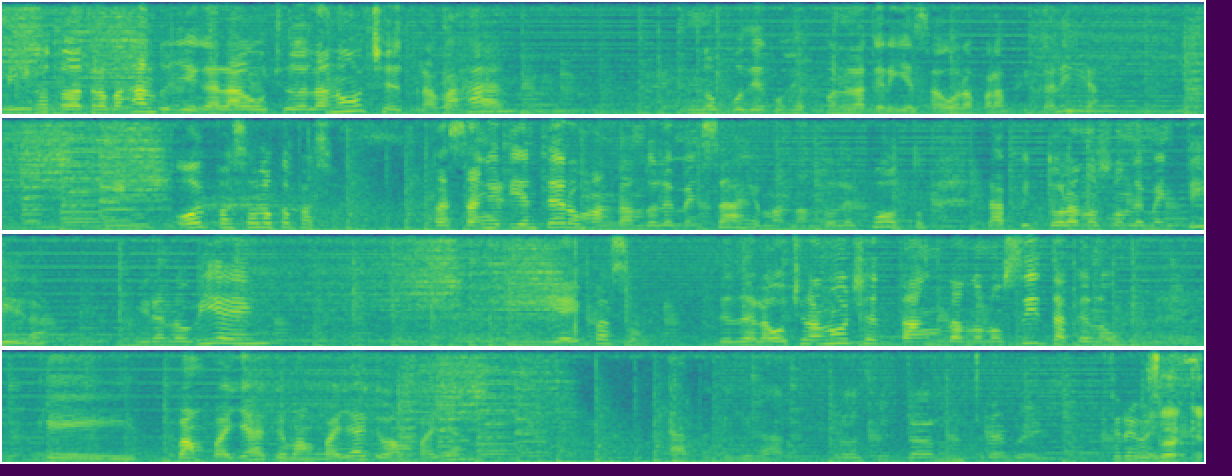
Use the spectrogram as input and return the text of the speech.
mi hijo estaba trabajando, llega a las 8 de la noche de trabajar, no podía coger poner la querella esa hora para la fiscalía. Y hoy pasó lo que pasó. Pasan el día entero mandándole mensajes, mandándole fotos. Las pistolas no son de mentira, mírenlo bien. Y ahí pasó. Desde las 8 de la noche están dándonos citas que, no, que van para allá, que van para allá, que van para allá. Hasta que llegaron. Lo citaron tres veces. Tres O veces. sea, que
